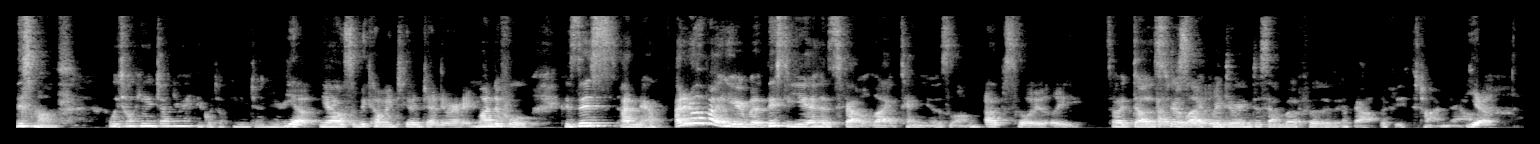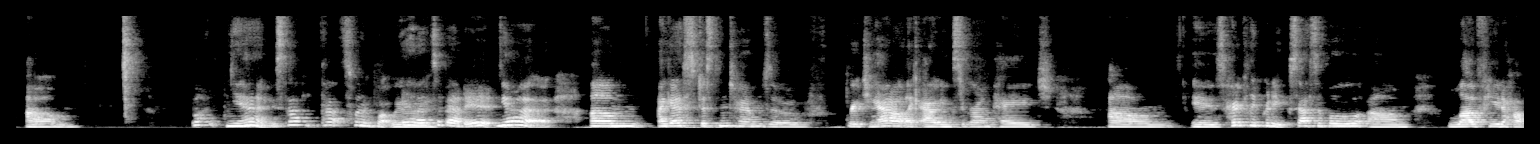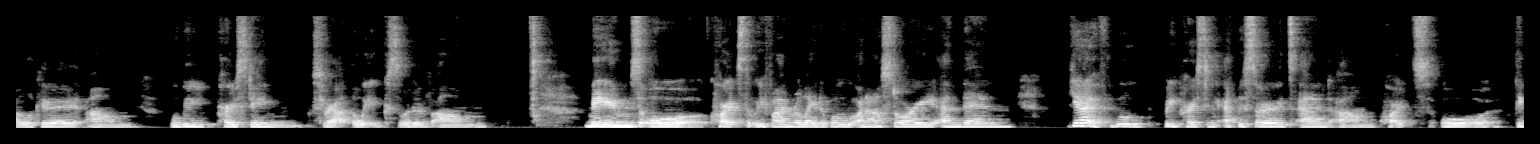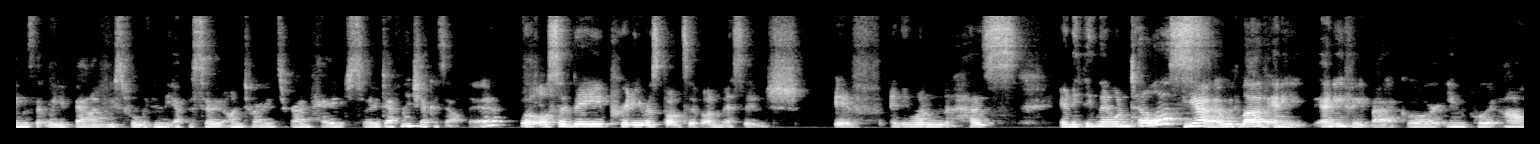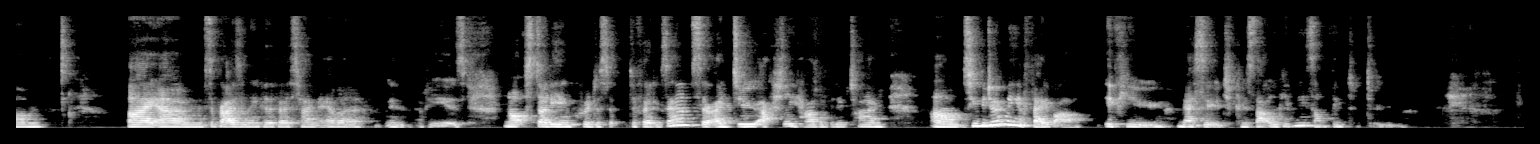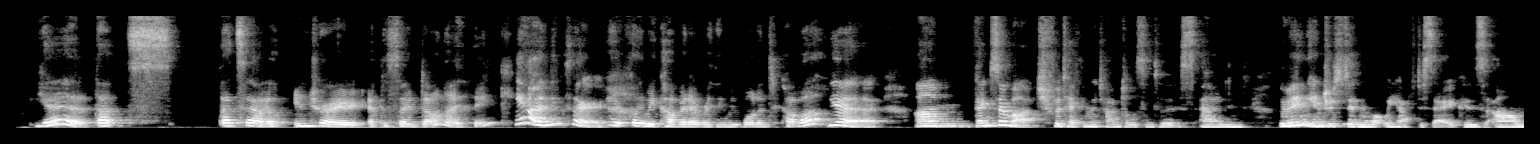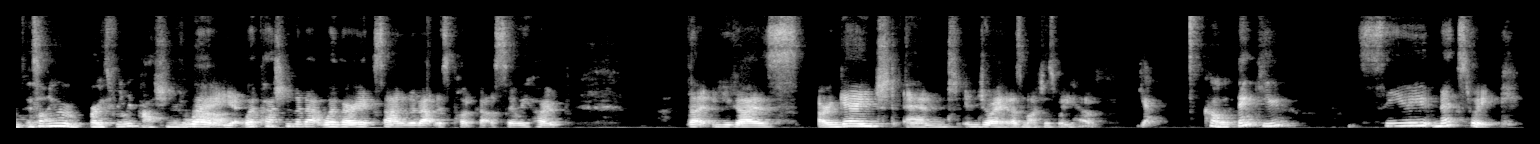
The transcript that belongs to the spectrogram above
this month, we're we talking in January? I think we're talking in January. Yeah. Yeah. This will be coming to you in January. Wonderful. Because this, I don't know, I don't know about you, but this year has felt like 10 years long. Absolutely. So it does feel like we're doing December for about the fifth time now. Yeah. Um, but yeah, is that that's sort of what we Yeah, were that's about it. yeah. Um, I guess just in terms of reaching out, like our Instagram page um, is hopefully pretty accessible. Um, love for you to have a look at it. Um, we'll be posting throughout the week sort of um, memes or quotes that we find relatable on our story. And then, yeah, we'll be posting episodes and um, quotes or things that we found useful within the episode onto our Instagram page. So definitely check us out there. We'll also be pretty responsive on message if anyone has anything they want to tell us. Yeah, I would love any any feedback or input. Um, I am surprisingly for the first time ever in a few years not studying for deferred exams, so I do actually have a bit of time. Um, so you'd be doing me a favor if you message because that will give me something to do. Yeah, that's that's our intro episode done, I think. Yeah, I think so. Hopefully we covered everything we wanted to cover. Yeah. Um, thanks so much for taking the time to listen to this and for being interested in what we have to say because um, it's something we're both really passionate We're about. yeah, we're passionate about we're very excited about this podcast, so we hope that you guys are engaged and enjoy it as much as we have. Yeah. Cool. Thank you. See you next week.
